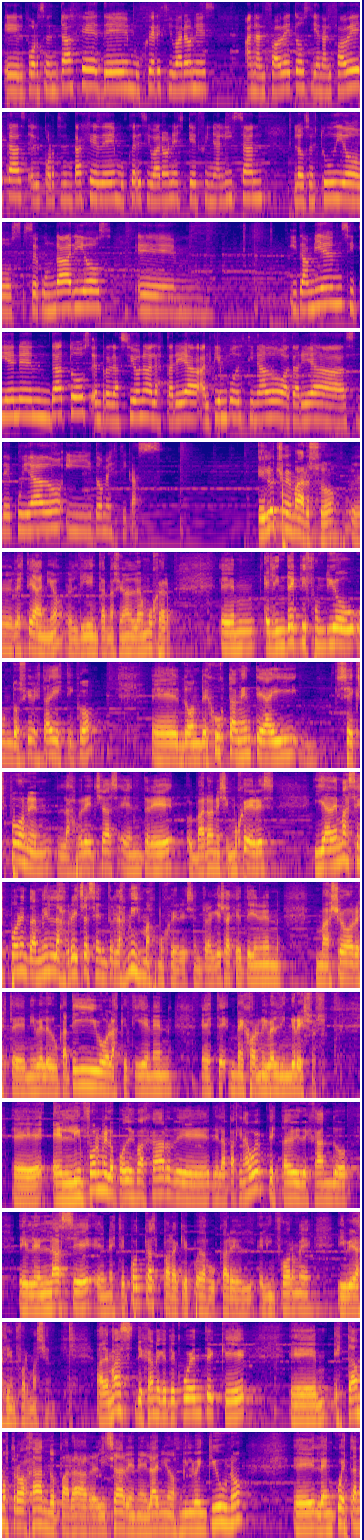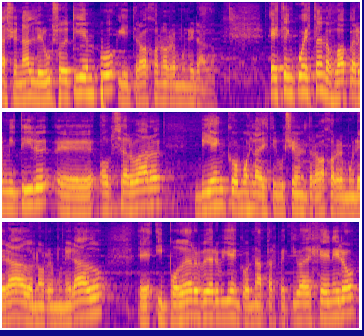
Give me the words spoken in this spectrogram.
El porcentaje de mujeres y varones analfabetos y analfabetas, el porcentaje de mujeres y varones que finalizan los estudios secundarios eh, y también si tienen datos en relación a las tareas, al tiempo destinado a tareas de cuidado y domésticas. El 8 de marzo eh, de este año, el Día Internacional de la Mujer, em, el INDEC difundió un dossier estadístico eh, donde justamente ahí se exponen las brechas entre varones y mujeres y además se exponen también las brechas entre las mismas mujeres, entre aquellas que tienen mayor este, nivel educativo, las que tienen este, mejor nivel de ingresos. Eh, el informe lo podés bajar de, la página web, te estoy dejando el enlace en este podcast para que puedas buscar el informe y veas la información. Además, déjame que te cuente que eh, estamos trabajando para realizar en el año 2021 eh, la encuesta nacional del uso de tiempo y trabajo no remunerado. Esta encuesta nos va a permitir eh, observar bien cómo es la distribución del trabajo remunerado, no remunerado, y poder ver bien con una perspectiva de género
